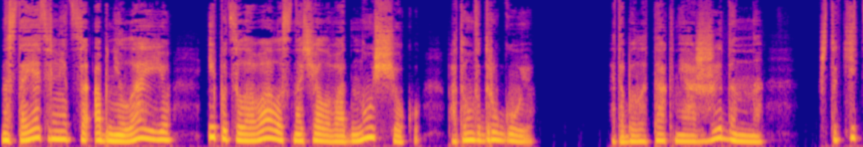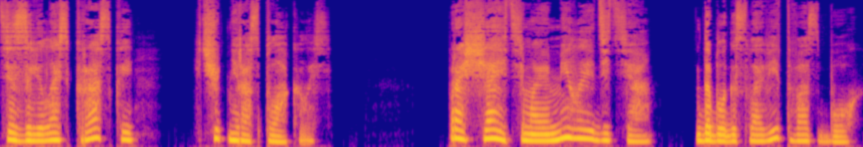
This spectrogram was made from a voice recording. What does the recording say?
настоятельница обняла ее и поцеловала сначала в одну щеку, потом в другую. Это было так неожиданно, что Китти залилась краской и чуть не расплакалась. «Прощайте, мое милое дитя, да благословит вас Бог».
